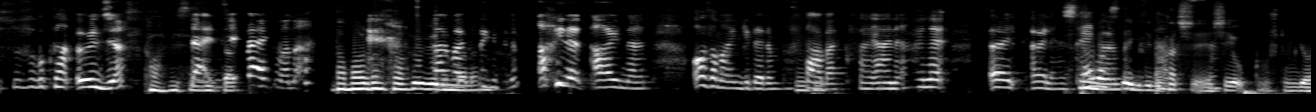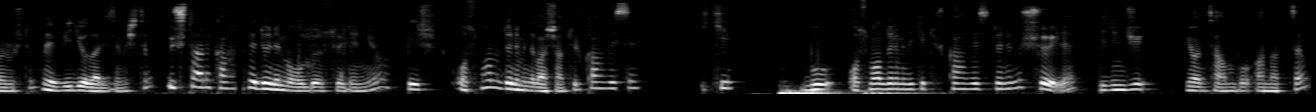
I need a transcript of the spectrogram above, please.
susuzluktan öleceğim Kahvesizlikten. diyecekler ki bana. Damardan kahve verin bana. Starbucks'a giderim. Aynen aynen. O zaman giderim Hı hı. Starbucks'a yani hani öyle, öyle. sevmiyorum Starbucks'la pek ilgili birkaç Starbucks'ı. şey okumuştum, görmüştüm ve videolar izlemiştim. Üç tane kahve dönemi olduğu söyleniyor. Bir, Osmanlı döneminde başlayan Türk kahvesi. İki, bu Osmanlı dönemindeki Türk kahvesi dönemi şöyle. Birinci yöntem bu anlattığım.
